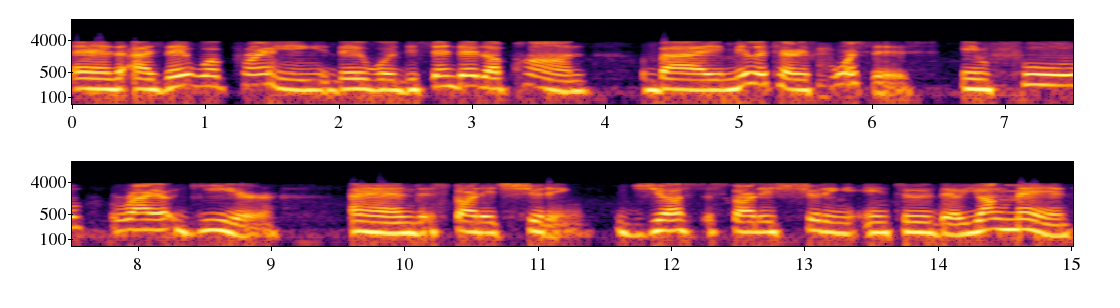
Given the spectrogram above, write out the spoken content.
And as they were praying, they were descended upon by military forces in full riot gear and started shooting. Just started shooting into the young men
